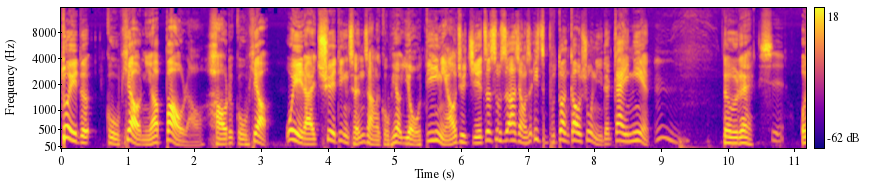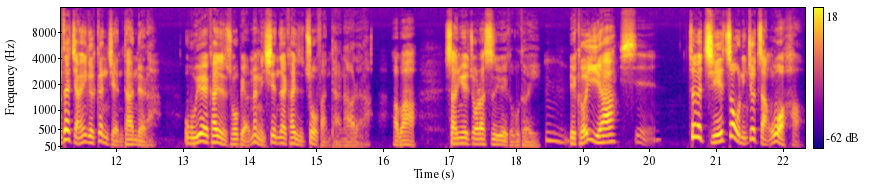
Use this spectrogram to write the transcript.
对的股票你要抱牢，好的股票，未来确定成长的股票有低你要去接，这是不是阿强老师一直不断告诉你的概念？嗯，对不对？是。我再讲一个更简单的啦，五月开始缩表，那你现在开始做反弹好了啦，好不好？三月做到四月可不可以？嗯，也可以啊。是，这个节奏你就掌握好。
